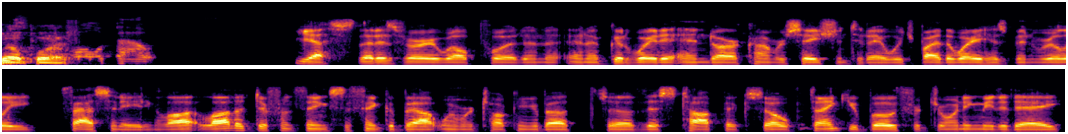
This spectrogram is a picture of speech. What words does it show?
well put. all about. Yes, that is very well put, and a, and a good way to end our conversation today. Which, by the way, has been really fascinating. A lot, a lot of different things to think about when we're talking about uh, this topic. So, thank you both for joining me today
